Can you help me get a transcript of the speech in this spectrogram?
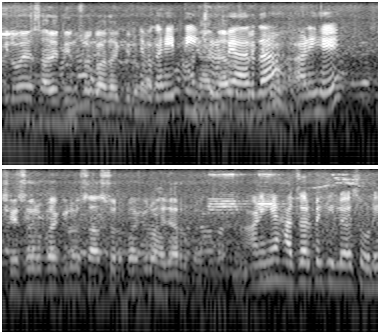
किलो है साढ़े तीन सौ का आधा किलो हे बघा हे तीनशे रुपये अर्धा आणि हे? छः सौ रुपये किलो सात सौ रुपये किलो हजार रुपये आणि हे हजार रुपये किलो आहे सोडे.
